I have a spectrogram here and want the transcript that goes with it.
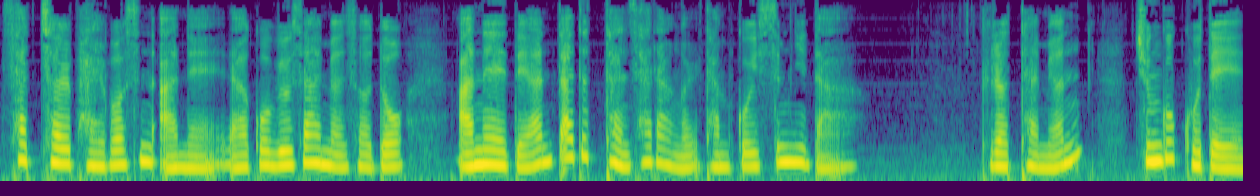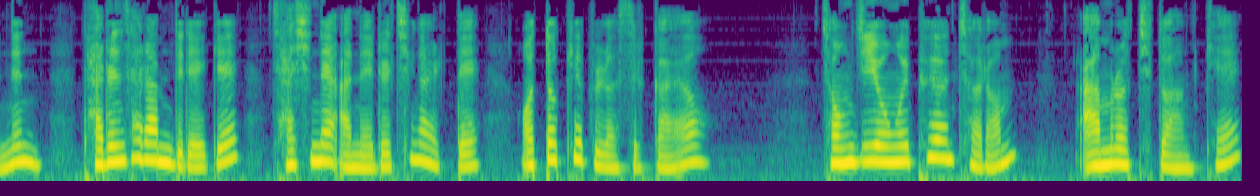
사철 발벗은 아내라고 묘사하면서도 아내에 대한 따뜻한 사랑을 담고 있습니다. 그렇다면 중국 고대에는 다른 사람들에게 자신의 아내를 칭할 때 어떻게 불렀을까요? 정지용의 표현처럼 아무렇지도 않게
